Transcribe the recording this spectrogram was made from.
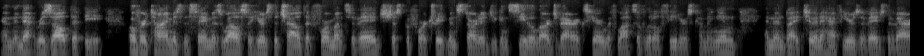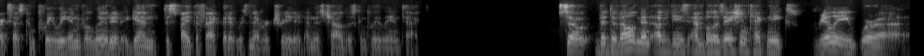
And the net result at the over time is the same as well. So here's the child at four months of age, just before treatment started. You can see the large varix here with lots of little feeders coming in. And then by two and a half years of age, the varix has completely involuted, again, despite the fact that it was never treated. And this child is completely intact. So the development of these embolization techniques really were a,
